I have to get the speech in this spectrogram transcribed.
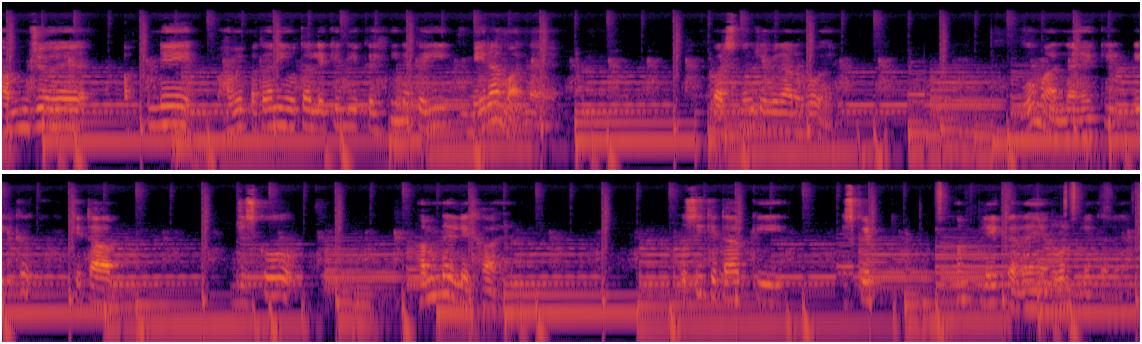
हम जो है अपने हमें पता नहीं होता, लेकिन ये कहीं ना कहीं मेरा मानना है। पर्सनल जो मेरा अनुभव है, वो मानना है कि एक किताब जिसको हमने लिखा है, उसी किताब की स्क्रिप्ट हम प्ले कर रहे हैं रोल प्ले कर रहे हैं।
